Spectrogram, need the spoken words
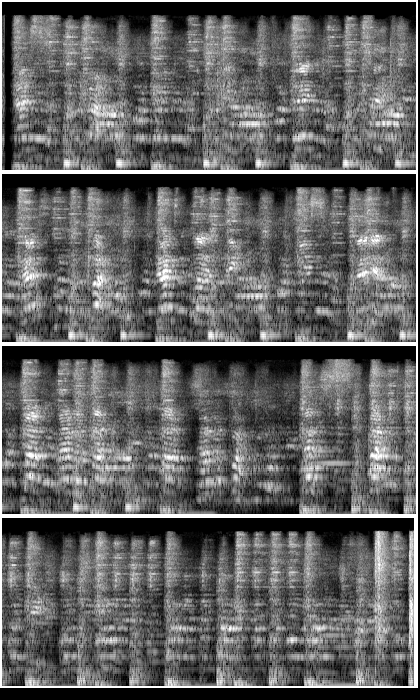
As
